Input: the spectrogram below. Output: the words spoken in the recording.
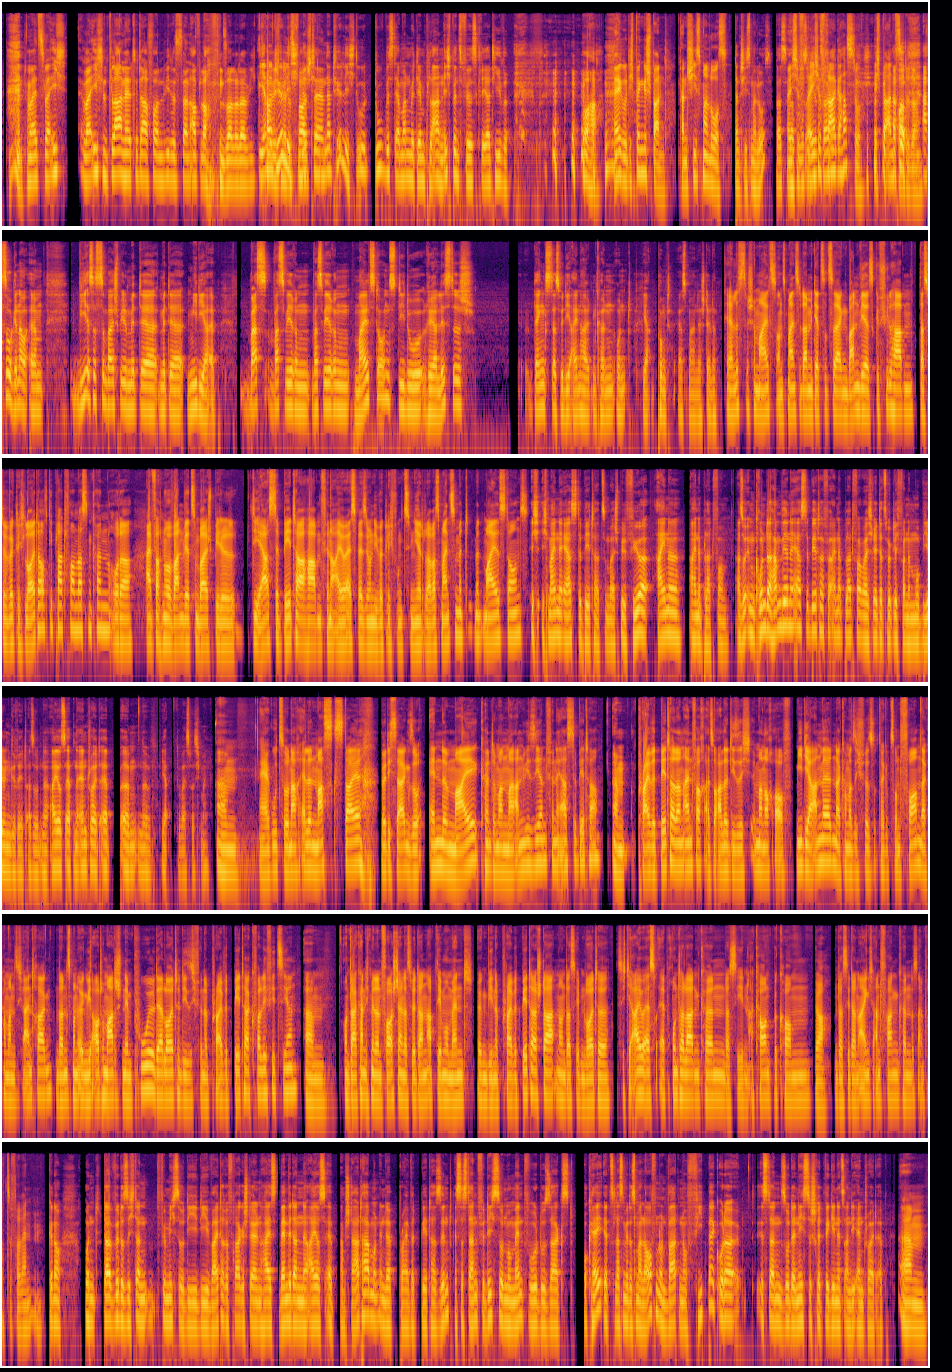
Du meinst, weil ich weil ich einen Plan hätte davon, wie das dann ablaufen soll oder wie kann ja, natürlich, ich mir das vorstellen? Nat natürlich, du, du bist der Mann mit dem Plan, ich bin's fürs Kreative. Oha. Na gut, ich bin gespannt. Dann schieß mal los. Dann schieß mal los. Was, welche, was welche Frage hast du? Ich beantworte ach so, dann. Ach so, genau. Ähm, wie ist es zum Beispiel mit der, mit der Media-App? Was, was, wären, was wären Milestones, die du realistisch denkst, dass wir die einhalten können? Und ja, Punkt erstmal an der Stelle. Realistische Milestones. Meinst du damit jetzt sozusagen, wann wir das Gefühl haben, dass wir wirklich Leute auf die Plattform lassen können? Oder einfach nur, wann wir zum Beispiel die erste Beta haben für eine iOS-Version, die wirklich funktioniert? Oder was meinst du mit, mit Milestones? Ich, ich meine eine erste Beta zum Beispiel für eine, eine Plattform. Also im Grunde haben wir eine erste Beta für eine Plattform, aber ich rede jetzt wirklich von einem mobilen Gerät. Also eine iOS-App, eine Android-App, ähm, eine, ja, du weißt, was ich meine. Ähm, naja, gut, so nach Elon Musk-Style würde ich sagen, so Ende Mai könnte man mal anvisieren für eine erste Beta. Ähm, Private Beta dann einfach, also alle, die sich immer noch auf Media anmelden, da kann man sich für da gibt es so eine Form, da kann man sich eintragen und dann ist man irgendwie automatisch in dem Pool der Leute, die sich für eine Private Beta qualifizieren. Ähm, und da kann ich mir dann vorstellen, dass wir dann ab dem Moment irgendwie eine Private Beta starten und dass eben Leute sich die iOS-App runterladen können, dass sie einen Account bekommen, ja, und dass sie dann eigentlich anfangen können, das einfach zu verwenden. Genau. Und da würde sich dann für mich so die, die weitere Frage stellen, heißt, wenn wir dann eine iOS-App am Start haben und in der Private Beta sind, ist es dann für dich so ein Moment, wo du sagst, okay, jetzt lassen wir das mal laufen und warten auf Feedback oder ist dann so der nächste Schritt, wir gehen jetzt an die Android-App? Ähm,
